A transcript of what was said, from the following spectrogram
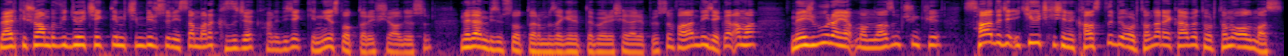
Belki şu an bu videoyu çektiğim için bir sürü insan bana kızacak. Hani diyecek ki niye slotları ifşa alıyorsun? Neden bizim slotlarımıza gelip de böyle şeyler yapıyorsun falan diyecekler. Ama mecburen yapmam lazım. Çünkü sadece 2-3 kişinin kastığı bir ortamda rekabet ortamı olmaz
